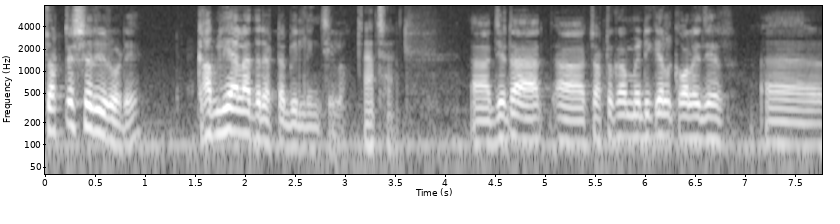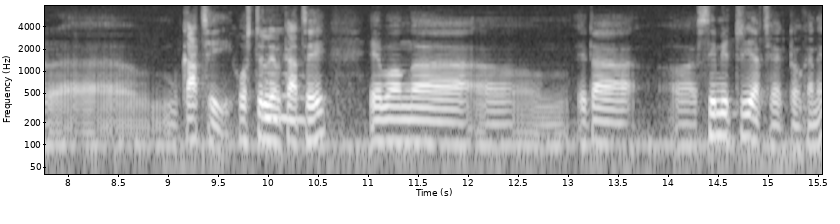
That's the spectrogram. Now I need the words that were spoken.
চট্টেশ্বরী রোডে কাবলিয়ালাদের একটা বিল্ডিং ছিল। আচ্ছা। যেটা চট্টগ্রাম মেডিকেল কলেজের কাছেই হোস্টেলের কাছে এবং এটা সিমেট্রি আছে একটা ওখানে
